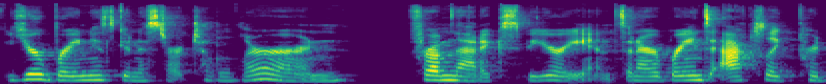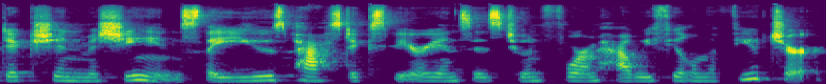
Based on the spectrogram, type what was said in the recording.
your brain is going to start to learn from that experience. And our brains act like prediction machines. They use past experiences to inform how we feel in the future.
